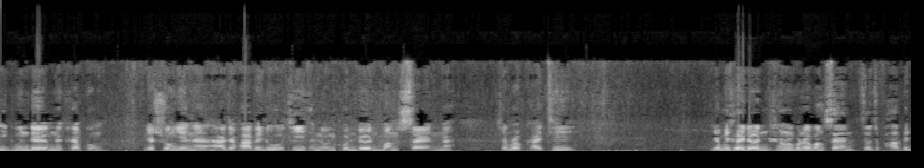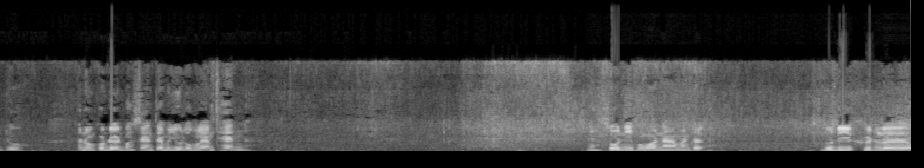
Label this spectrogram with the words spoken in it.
อีกเหมือนเดิมนะครับผม เดี๋ยวช่วงเย็นนะ อาจจะพาไปดูที่ถนนคนเดินบางแสนนะสำหรับใครที่ ยังไม่เคยเดินถนนคนเดินบางแสนเดี๋ยวจะพาไปดู ถนนคนเดินบางแสนแต่มาอยู่โรงแรมแท่นนะเนี่ยโซนนี้ผมว่าน้ำมันก็ ดูดีขึ้นแล้ว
